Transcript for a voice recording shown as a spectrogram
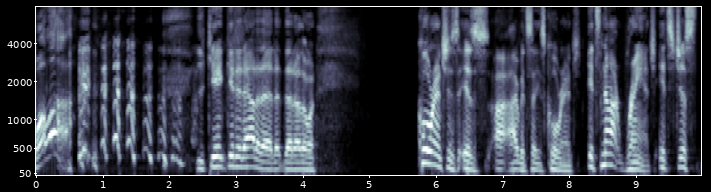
voila! you can't get it out of that that other one. Cool Ranch is is uh, I would say is Cool Ranch. It's not ranch. It's just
